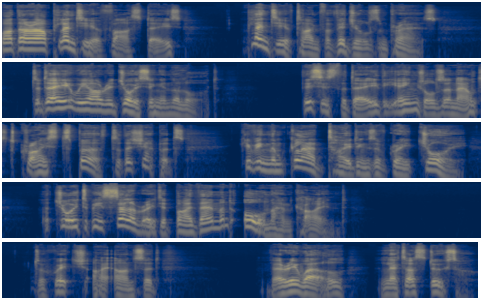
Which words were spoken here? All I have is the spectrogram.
but there are plenty of fast days, plenty of time for vigils and prayers. Today we are rejoicing in the Lord. This is the day the angels announced Christ's birth to the shepherds, giving them glad tidings of great joy, a joy to be celebrated by them and all mankind. To which I answered, Very well, let us do so.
